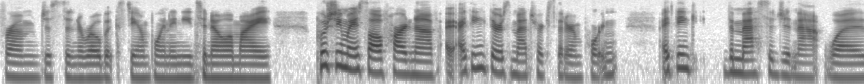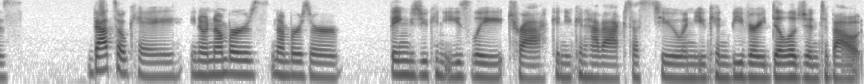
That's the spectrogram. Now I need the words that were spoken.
from just an aerobic standpoint. I need to know am i pushing myself hard enough? I, I think there's metrics that are important. I think the message in that was that's okay. You know numbers numbers are things you can easily track and you can have access to and you can be very diligent about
